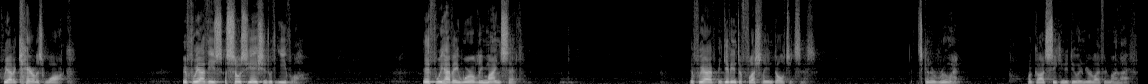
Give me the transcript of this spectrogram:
If we have a careless walk, if we have these associations with evil, if we have a worldly mindset, if we are giving into fleshly indulgences, it's going to ruin what God's seeking to do in your life and my life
